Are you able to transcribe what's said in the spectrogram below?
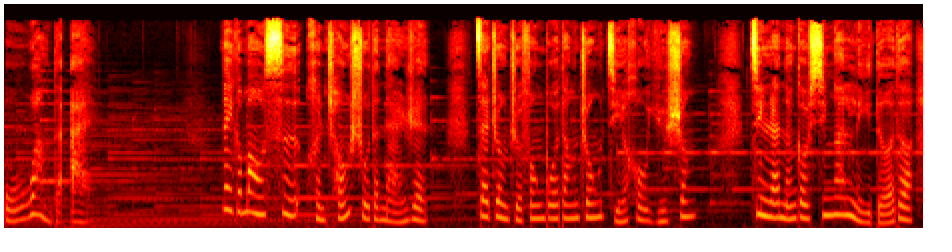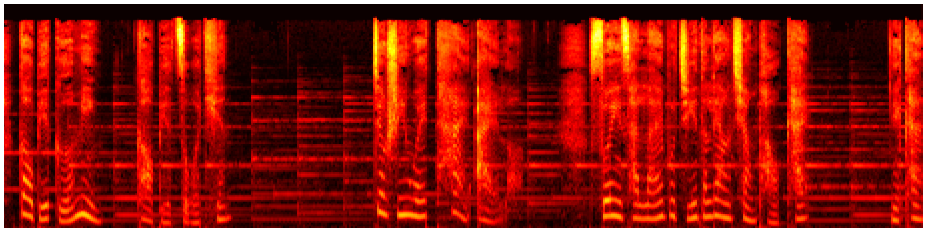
无望的爱。那个貌似很成熟的男人，在政治风波当中劫后余生，竟然能够心安理得的告别革命，告别昨天。就是因为太爱了，所以才来不及的踉跄跑开。你看，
